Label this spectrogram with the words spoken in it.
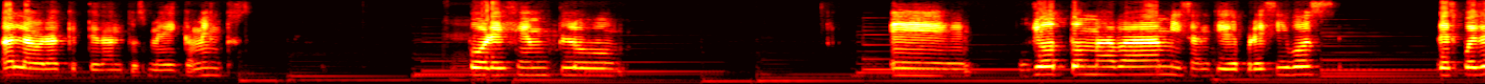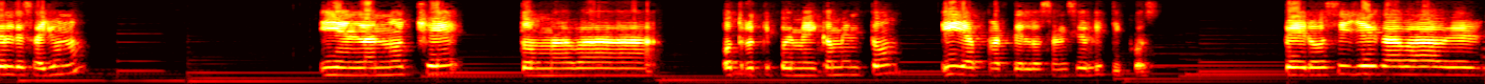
a la hora que te dan tus medicamentos. Por ejemplo, eh, yo tomaba mis antidepresivos después del desayuno y en la noche tomaba otro tipo de medicamento y aparte los ansiolíticos. Pero sí llegaba a haber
